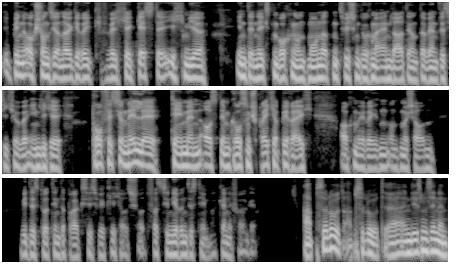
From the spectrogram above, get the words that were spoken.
ich bin auch schon sehr neugierig, welche Gäste ich mir in den nächsten Wochen und Monaten zwischendurch mal einlade. Und da werden wir sicher über ähnliche professionelle Themen aus dem großen Sprecherbereich auch mal reden und mal schauen, wie das dort in der Praxis wirklich ausschaut. Faszinierendes Thema, keine Frage. Absolut, absolut. Ja, in diesem Sinne.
